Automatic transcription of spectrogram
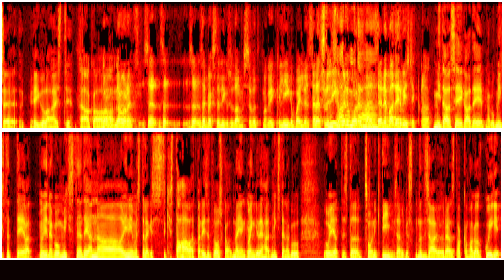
see ei kõla hästi, aga. ma arvan, et see, see, see, sa ei peaks seda liiga südamesse võtma kõike liiga palju, et see läheb sulle liiga palju korda, et see on ebatervislik, noh. mida Sega teeb nagu, miks nad teevad või nagu miks nad ei anna inimestele, kes, kes tahavad päriselt või oskavad mänge teha, et miks te nagu hoiate seda Sonic tiimi seal, kes, nad ei saa ju reaalselt hakkama, aga kuigi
